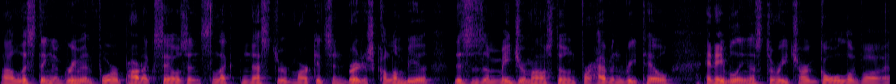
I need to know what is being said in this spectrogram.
uh, listing agreement for product sales in select Nesters Markets in British Columbia. This is a major milestone for Haven Retail, enabling us to reach our goal of uh,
